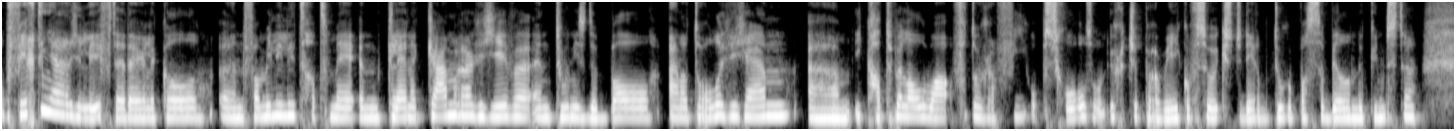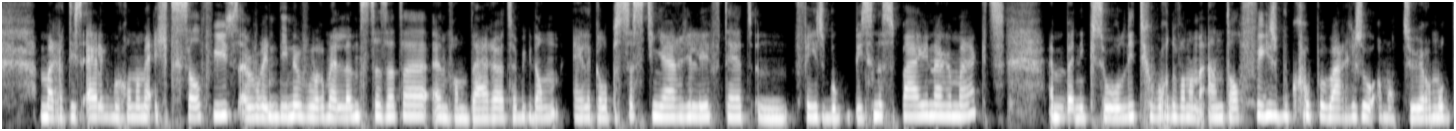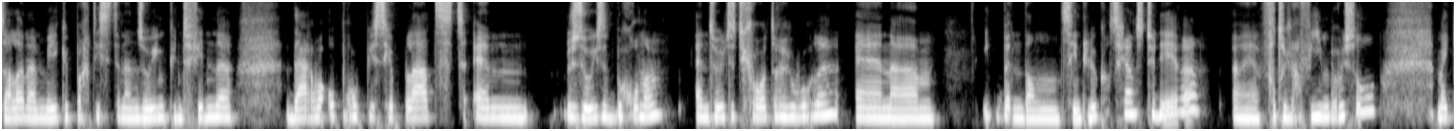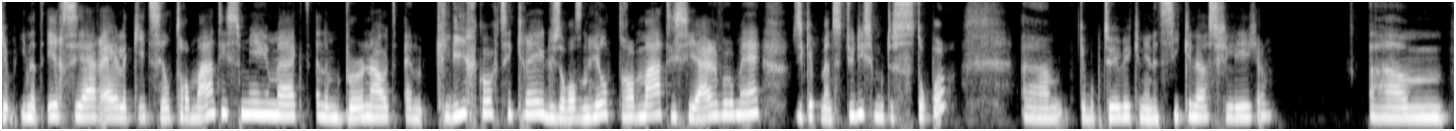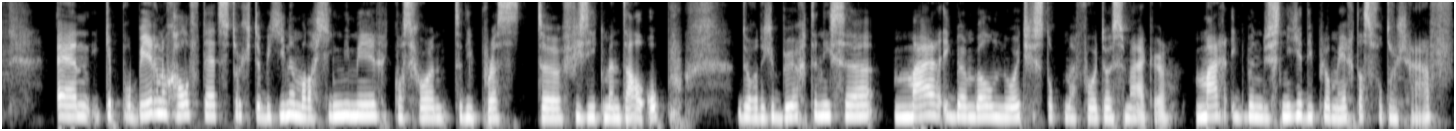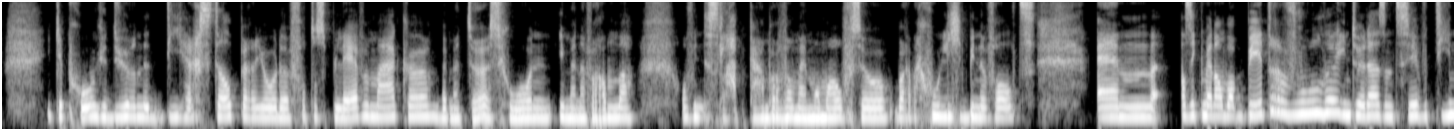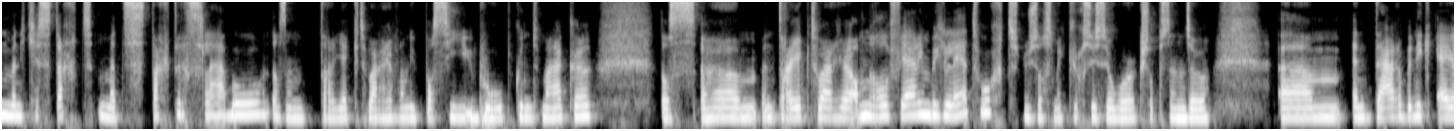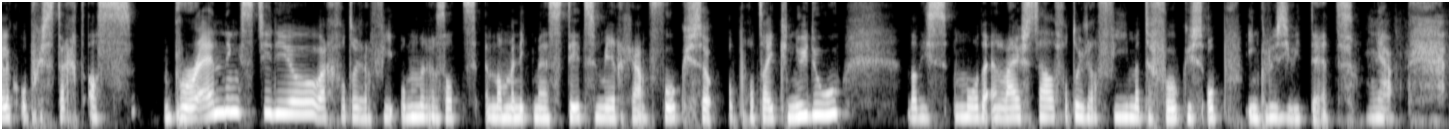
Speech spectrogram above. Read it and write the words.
Op 14-jarige leeftijd eigenlijk al. Een familielid had mij een kleine camera gegeven en toen is de bal aan het rollen gegaan. Um, ik had wel al wat fotografie op school, zo'n uurtje per week of zo. Ik studeerde toegepaste beeldende kunsten. Maar het is eigenlijk begonnen met echt selfies en vriendinnen voor mijn lens te zetten. En van daaruit heb ik dan eigenlijk al op 16-jarige leeftijd een Facebook businesspagina gemaakt. En ben ik zo lid geworden van een aantal Facebookgroepen waar je zo amateurmodellen en make-up artiesten en zo in kunt vinden. Daar wat oproepjes geplaatst en zo is het begonnen. En zo is het groter geworden. En uh, ik ben dan Sint-Lucas gaan studeren. Uh, fotografie in Brussel. Maar ik heb in het eerste jaar eigenlijk iets heel traumatisch meegemaakt en een burn-out en klierkoorts gekregen. Dus dat was een heel traumatisch jaar voor mij. Dus ik heb mijn studies moeten stoppen. Um, ik heb ook twee weken in het ziekenhuis gelegen. Um, en ik heb proberen nog halftijds terug te beginnen, maar dat ging niet meer. Ik was gewoon te depressed, te fysiek, mentaal op door de gebeurtenissen. Maar ik ben wel nooit gestopt met foto's maken. Maar ik ben dus niet gediplomeerd als fotograaf. Ik heb gewoon gedurende die herstelperiode foto's blijven maken. Bij mij thuis, gewoon in mijn veranda of in de slaapkamer van mijn mama of zo, waar dat goed licht binnenvalt. En als ik me dan wat beter voelde, in 2017 ben ik gestart met Starterslabo. Dat is een traject waar je van je passie je beroep kunt maken. Dat is um, een traject waar je anderhalf jaar in begeleid wordt. Dus dat is met cursussen, workshops en zo. Um, en daar ben ik eigenlijk opgestart als branding studio, waar fotografie onder zat. En dan ben ik mij steeds meer gaan focussen op wat ik nu doe. Dat is mode- en lifestyle fotografie met de focus op inclusiviteit. Ja,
